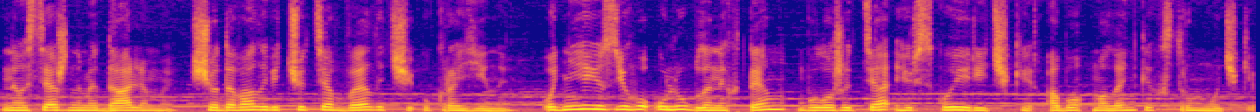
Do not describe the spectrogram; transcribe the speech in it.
неосяжними далями, що давали відчуття величі України. Однією з його улюблених тем було життя гірської річки або маленьких струмочків.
